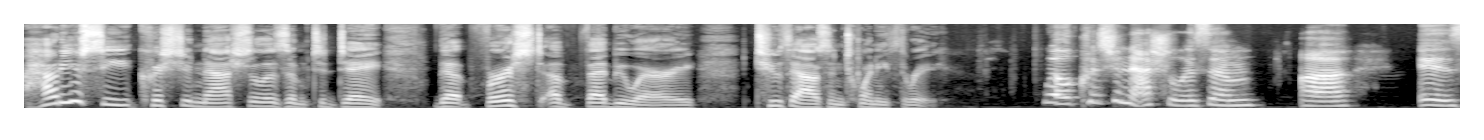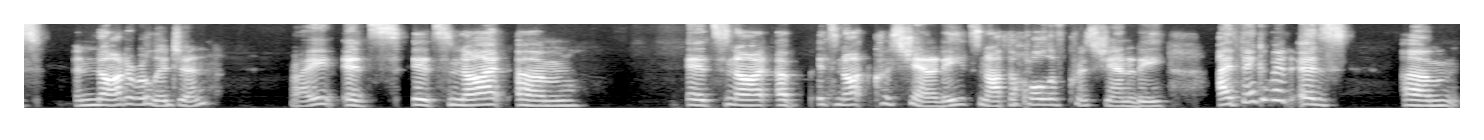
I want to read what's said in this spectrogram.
How do you see Christian nationalism today, the 1st of February, 2023? Well, Christian nationalism uh, is not a religion, right? It's it's not um, it's not a it's not Christianity. It's not the whole of Christianity. I think of it as um,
